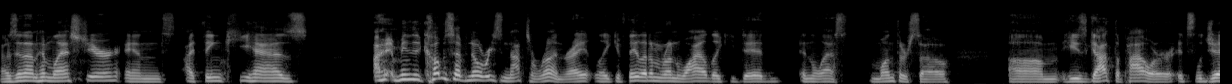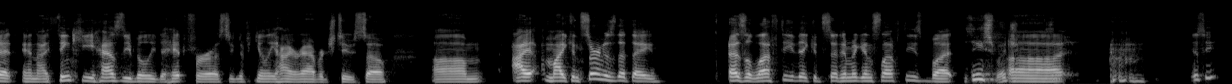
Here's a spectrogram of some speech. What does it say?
I was in on him last year, and I think he has. I I mean, the Cubs have no reason not to run, right? Like if they let him run wild like he did in the last month or so, um, he's got the power. It's legit, and I think he has the ability to hit for a significantly higher average too. So, um, I my concern is that they, as a lefty, they could sit him against lefties, but Isn't he switch? uh, is he?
